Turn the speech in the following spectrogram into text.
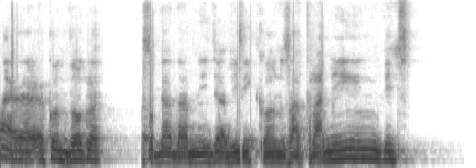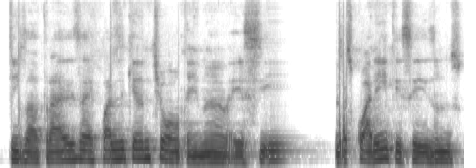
Ah, é, quando o Douglas da, da mídia 25 anos atrás, mim, 25 anos atrás é quase que anteontem, né? Esse, 46 anos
